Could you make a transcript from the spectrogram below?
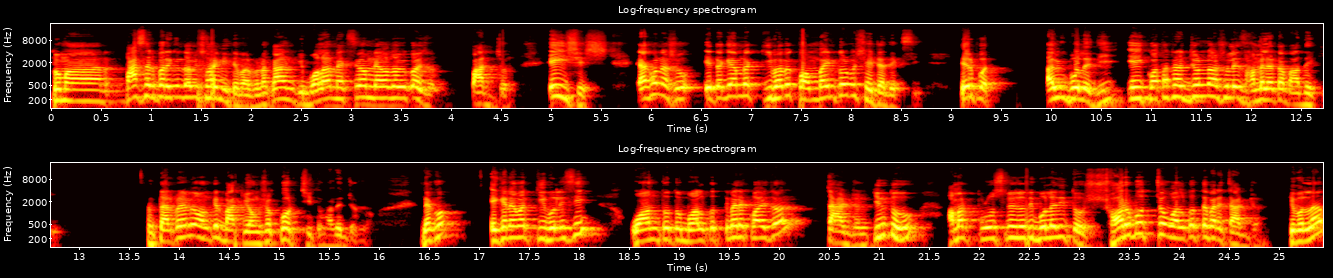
তোমার পাঁচের পরে কিন্তু আমি ছয় নিতে পারব না। কারণ কি? বলার ম্যাক্সিমাম নেওয়া যাবে কয়জন? পাঁচজন। এই শেষ। এখন আসো, এটাকে আমরা কীভাবে কম্বাইন করব সেটা দেখছি। এরপর আমি বলে দিই, এই কথাটার জন্য আসলে ঝামেলাটা বাধে কি? তারপরে আমি অঙ্কের বাকি অংশ করছি তোমাদের জন্য। দেখো, এখানে আমার কি বলেছি? অন্তত বল করতে পারে কয়জন? চারজন। কিন্তু আমার প্রশ্নে যদি বলে দিত, সর্বোচ্চ বল করতে পারে চারজন। কি বললাম?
